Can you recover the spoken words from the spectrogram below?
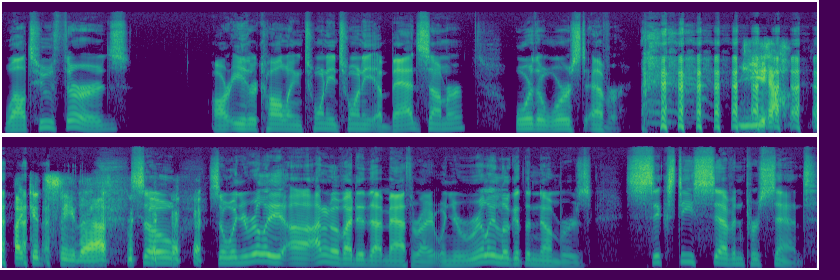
while two thirds are either calling 2020 a bad summer or the worst ever. yeah, I could see that. so, so when you really, uh, I don't know if I did that math right. When you really look at the numbers, 67%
